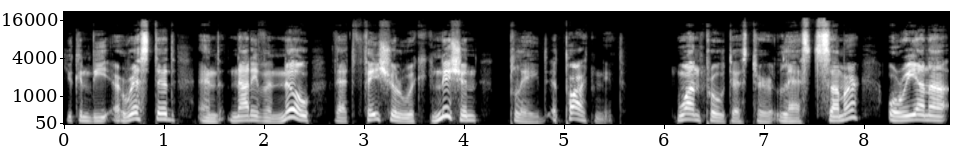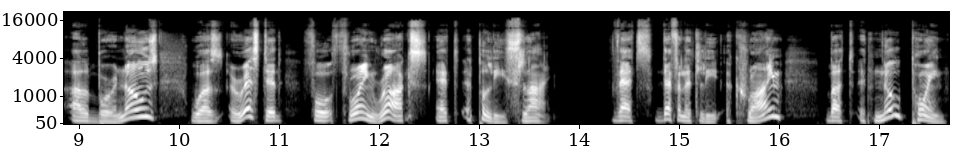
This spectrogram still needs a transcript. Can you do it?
you can be arrested and not even know that facial recognition played a part in it. One protester last summer, Oriana Albornoz, was arrested for throwing rocks at a police line. That's definitely a crime, but at no point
